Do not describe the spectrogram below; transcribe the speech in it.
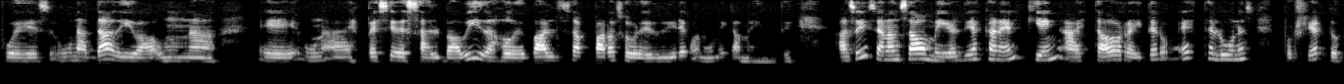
pues una dádiva, una, eh, una especie de salvavidas o de balsa para sobrevivir económicamente. Así se ha lanzado Miguel Díaz Canel, quien ha estado, reitero, este lunes, por cierto,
